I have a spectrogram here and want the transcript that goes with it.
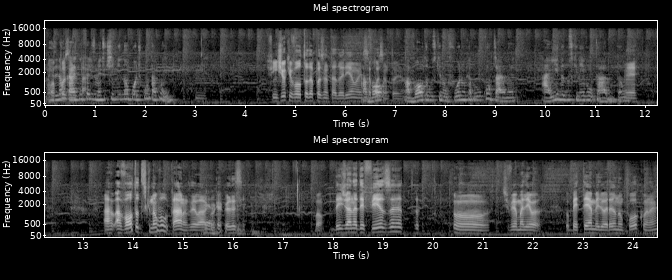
Mas O ele é um cara que infelizmente o time não pôde contar com ele. Fingiu que voltou da aposentadoria, mas A, se vol- aposentou. já. a volta dos que não foram acabou o contrário, né? A ida dos que nem voltaram. Então, É. A, a volta dos que não voltaram, sei lá, É. qualquer coisa assim. Bom, desde já na defesa, o, tivemos ali o, o BT melhorando um pouco, né?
